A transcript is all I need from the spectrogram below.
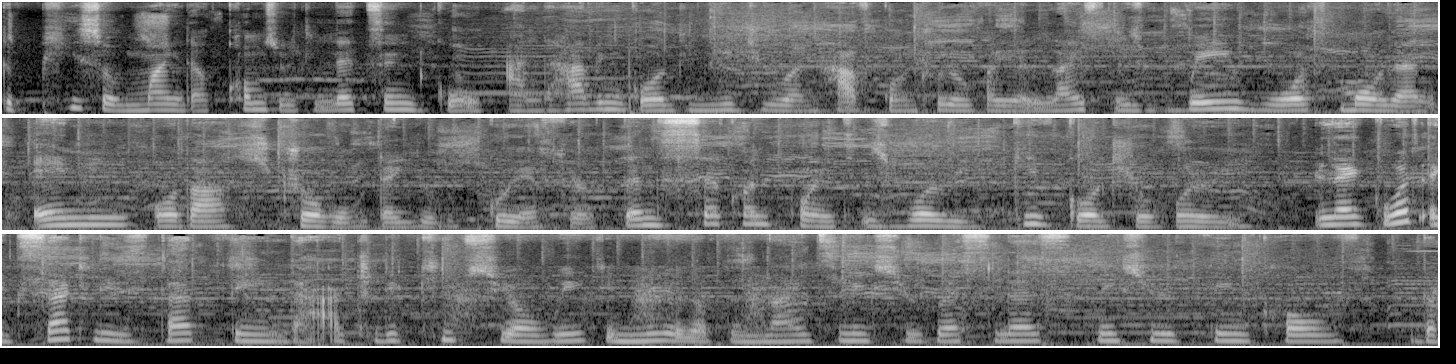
the peace of mind that comes with letting go and having God lead you and have control over your life is way worth more than any other struggle that you're going through. Then the second point is worry. Give God your worry. Like what exactly is that thing that actually keeps you awake in the middle of the night, makes you restless, makes you think of the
